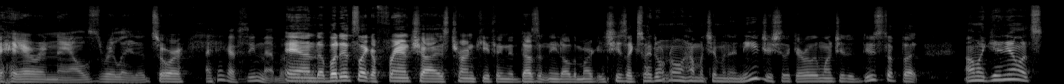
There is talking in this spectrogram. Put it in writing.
hair and nails related so I think I've seen that before. and uh, but it's like a franchise turnkey thing that doesn't need all the marketing. She's like so i don't know how much i'm gonna need you. She's like i really want you to do stuff but i'm like danielle it's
